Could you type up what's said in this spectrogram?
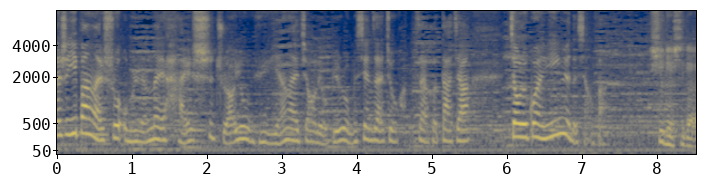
但是一般来说，我们人类还是主要用语言来交流。比如我们现在就在和大家交流关于音乐的想法。是的，是的。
